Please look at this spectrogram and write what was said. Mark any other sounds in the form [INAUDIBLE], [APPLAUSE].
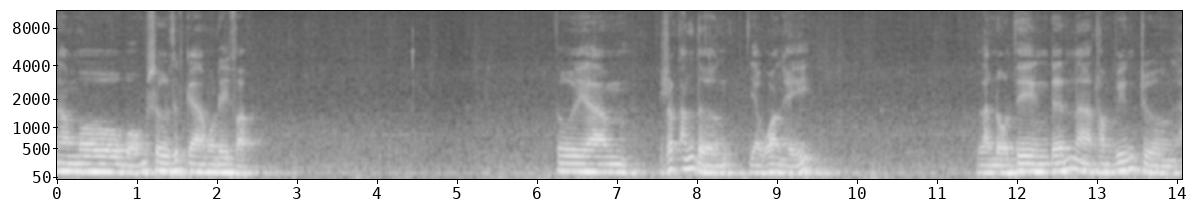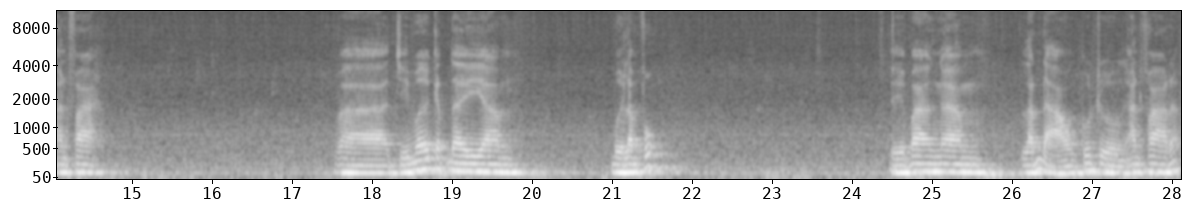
Nam mô Bổn sư Thích Ca Mâu Ni Phật. Tôi um, rất ấn tượng và hoan hỷ lần đầu tiên đến uh, thăm viếng trường Alpha và chỉ mới cách đây um, 15 phút thì ban um, lãnh đạo của trường Alpha đó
